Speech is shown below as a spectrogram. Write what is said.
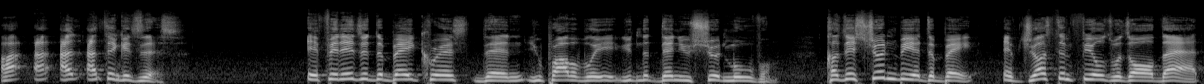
I, I, I- I think it's this. If it is a debate, Chris, then you probably you, then you should move them, because it shouldn't be a debate if Justin Fields was all that,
